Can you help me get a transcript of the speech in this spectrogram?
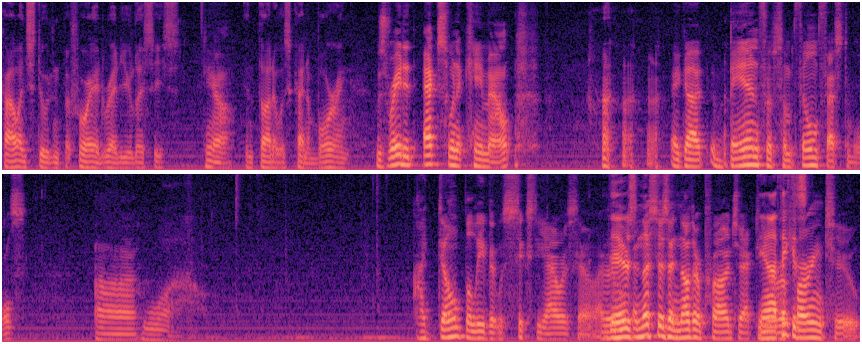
college student before I had read Ulysses Yeah. and thought it was kind of boring. It was rated X when it came out. it got banned from some film festivals. Uh, Wow. I don't believe it was 60 hours though. I There's- unless there's another project Yeah, I you're think it's- referring to.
